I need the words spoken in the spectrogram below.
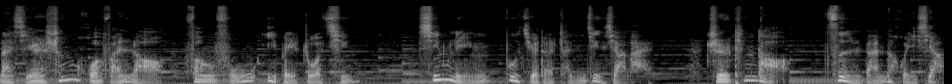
那些生活烦扰仿佛已被浊清，心灵不觉得沉静下来，只听到自然的回响。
